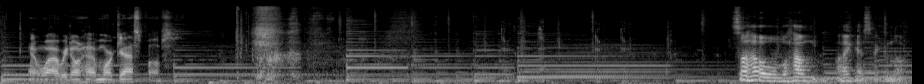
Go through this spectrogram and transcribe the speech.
And why we don't have more gas pumps. So how how I guess I can look.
